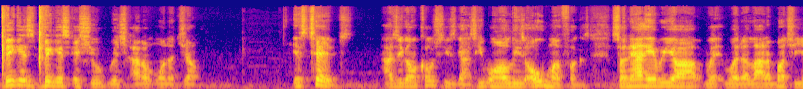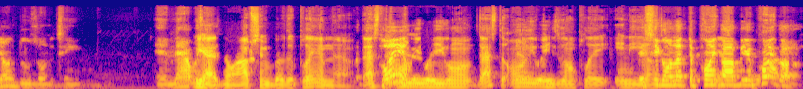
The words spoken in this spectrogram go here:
biggest, biggest issue, which I don't want to jump, is Thibs. How's he going to coach these guys? He want all these old motherfuckers. So now here we are with, with a lot of bunch of young dudes on the team, and now we He has no option but to play him now. That's the play him. only way you going. That's the only way he's going to play any. is he going to let the point guard be a point guard?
